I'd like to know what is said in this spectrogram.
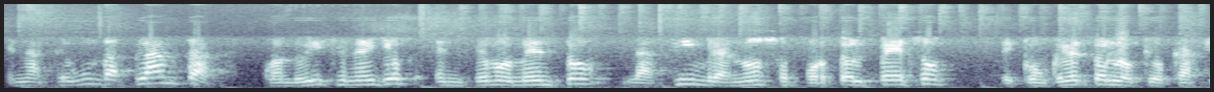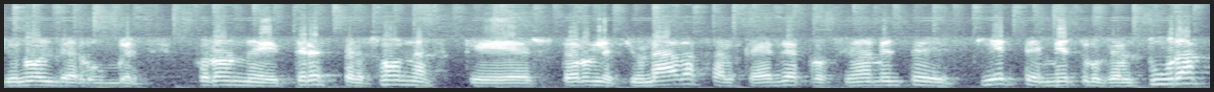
en la segunda planta. Cuando dicen ellos, en ese momento la cimbra no soportó el peso de concreto, lo que ocasionó el derrumbe. Fueron eh, tres personas que resultaron lesionadas al caer de aproximadamente 7 metros de altura.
